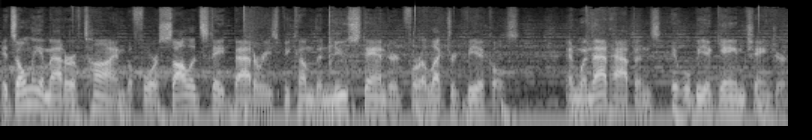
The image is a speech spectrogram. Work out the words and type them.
it's only a matter of time before solid-state batteries become the new standard for electric vehicles. And when that happens, it will be a game changer.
